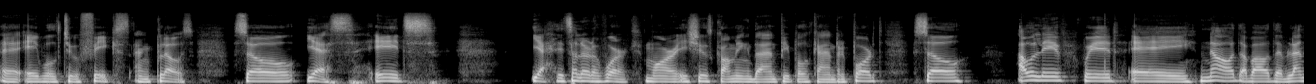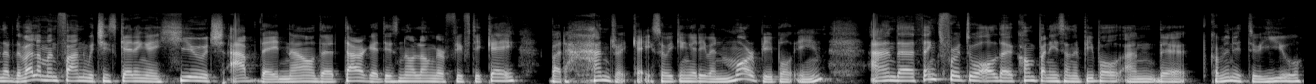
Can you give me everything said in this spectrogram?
uh, able to fix and close. So yes, it's yeah, it's a lot of work, more issues coming than people can report. So I will leave with a note about the Blender Development Fund, which is getting a huge update now. The target is no longer 50k, but 100k, so we can get even more people in. And uh, thanks for to all the companies and the people and the community to you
